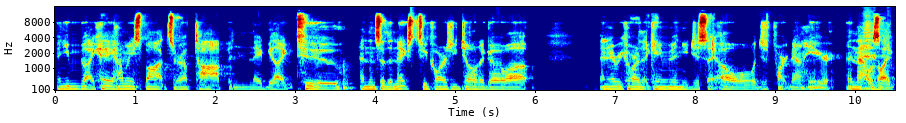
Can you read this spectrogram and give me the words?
and you'd be like, Hey, how many spots are up top? And they'd be like two. And then so the next two cars you tell to go up. And every car that came in, you just say, Oh, we'll just park down here. And that was like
